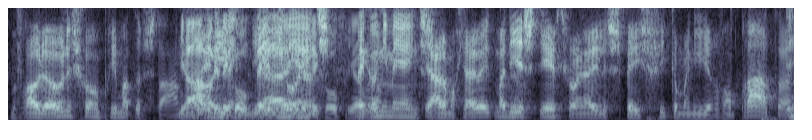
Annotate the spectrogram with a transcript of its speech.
mevrouw De Hoon is gewoon prima te verstaan. Ja, vind die ik ben- ook. die ben Ja, ik ook. ben ik ook Jawel. niet mee eens. Ja, dat mag jij weten. Maar die, Ja. is, die heeft gewoon hele specifieke manieren van praten.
